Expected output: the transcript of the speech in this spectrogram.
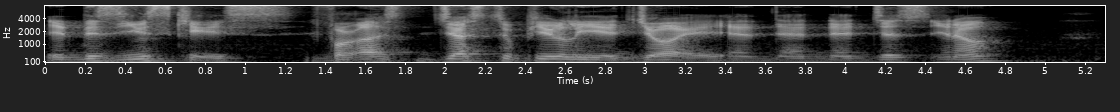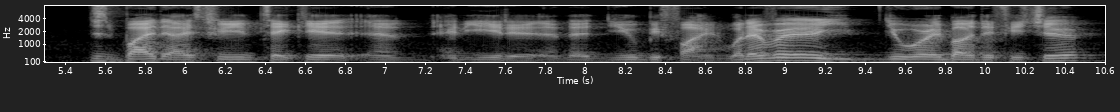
in this use case for us just to purely enjoy and and, and just you know just buy the ice cream take it and, and eat it and then you'll be fine. Whatever you you worry about in the future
